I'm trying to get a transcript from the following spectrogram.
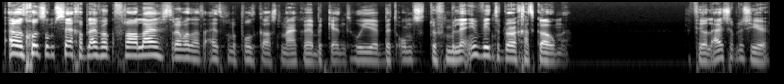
En wat goed is om te zeggen, blijf ook vooral luisteren. Want aan het eind van de podcast maken we bekend hoe je met ons de Formule 1 winter door gaat komen. Veel luisterplezier.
